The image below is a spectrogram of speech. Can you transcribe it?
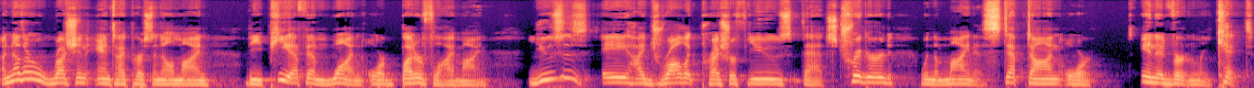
Another Russian anti-personnel mine, the PFM-1 or butterfly mine, uses a hydraulic pressure fuse that's triggered when the mine is stepped on or inadvertently kicked.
